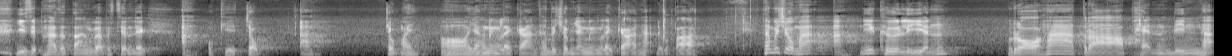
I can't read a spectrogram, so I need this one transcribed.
25 สตางค์แบบเสียนเล็ก อะโอเคจบอะจบไหมอ๋ออย่างหนึ่งรายการท่านผู้ชมอย่างหนึ่งรายการฮะเดี๋ยวปาปาท่านผู้ชมฮะอะนี่คือเหรียญรอห้าตราแผ่นดินฮะ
